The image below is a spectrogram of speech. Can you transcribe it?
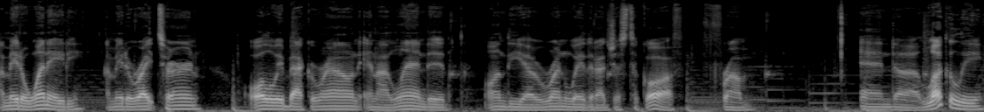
I made a 180. I made a right turn all the way back around, and I landed on the uh, runway that I just took off from. And uh, luckily,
